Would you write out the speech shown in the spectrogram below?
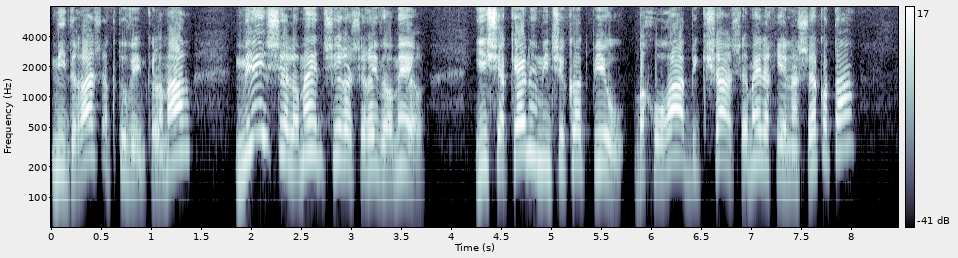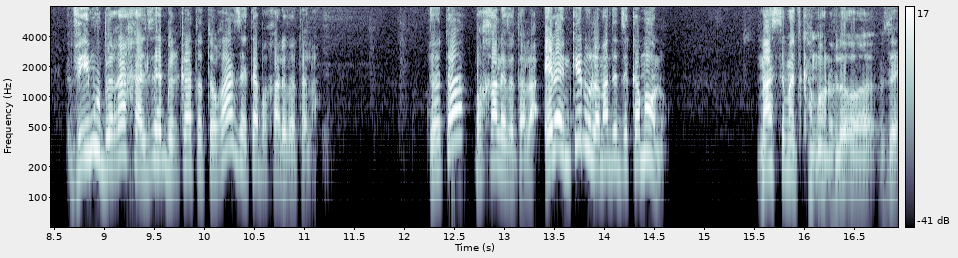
מדרש הכתובים. כלומר, מי שלומד שיר השירים ואומר, ישקנו מנשיקות פיהו, בחורה ביקשה שמלך ינשק אותה, ואם הוא בירך על זה ברכת התורה, זו הייתה ברכה לבטלה. זו הייתה ברכה לבטלה. אלא אם כן הוא למד את זה כמונו. מה זאת אומרת כמונו? לא, זה,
